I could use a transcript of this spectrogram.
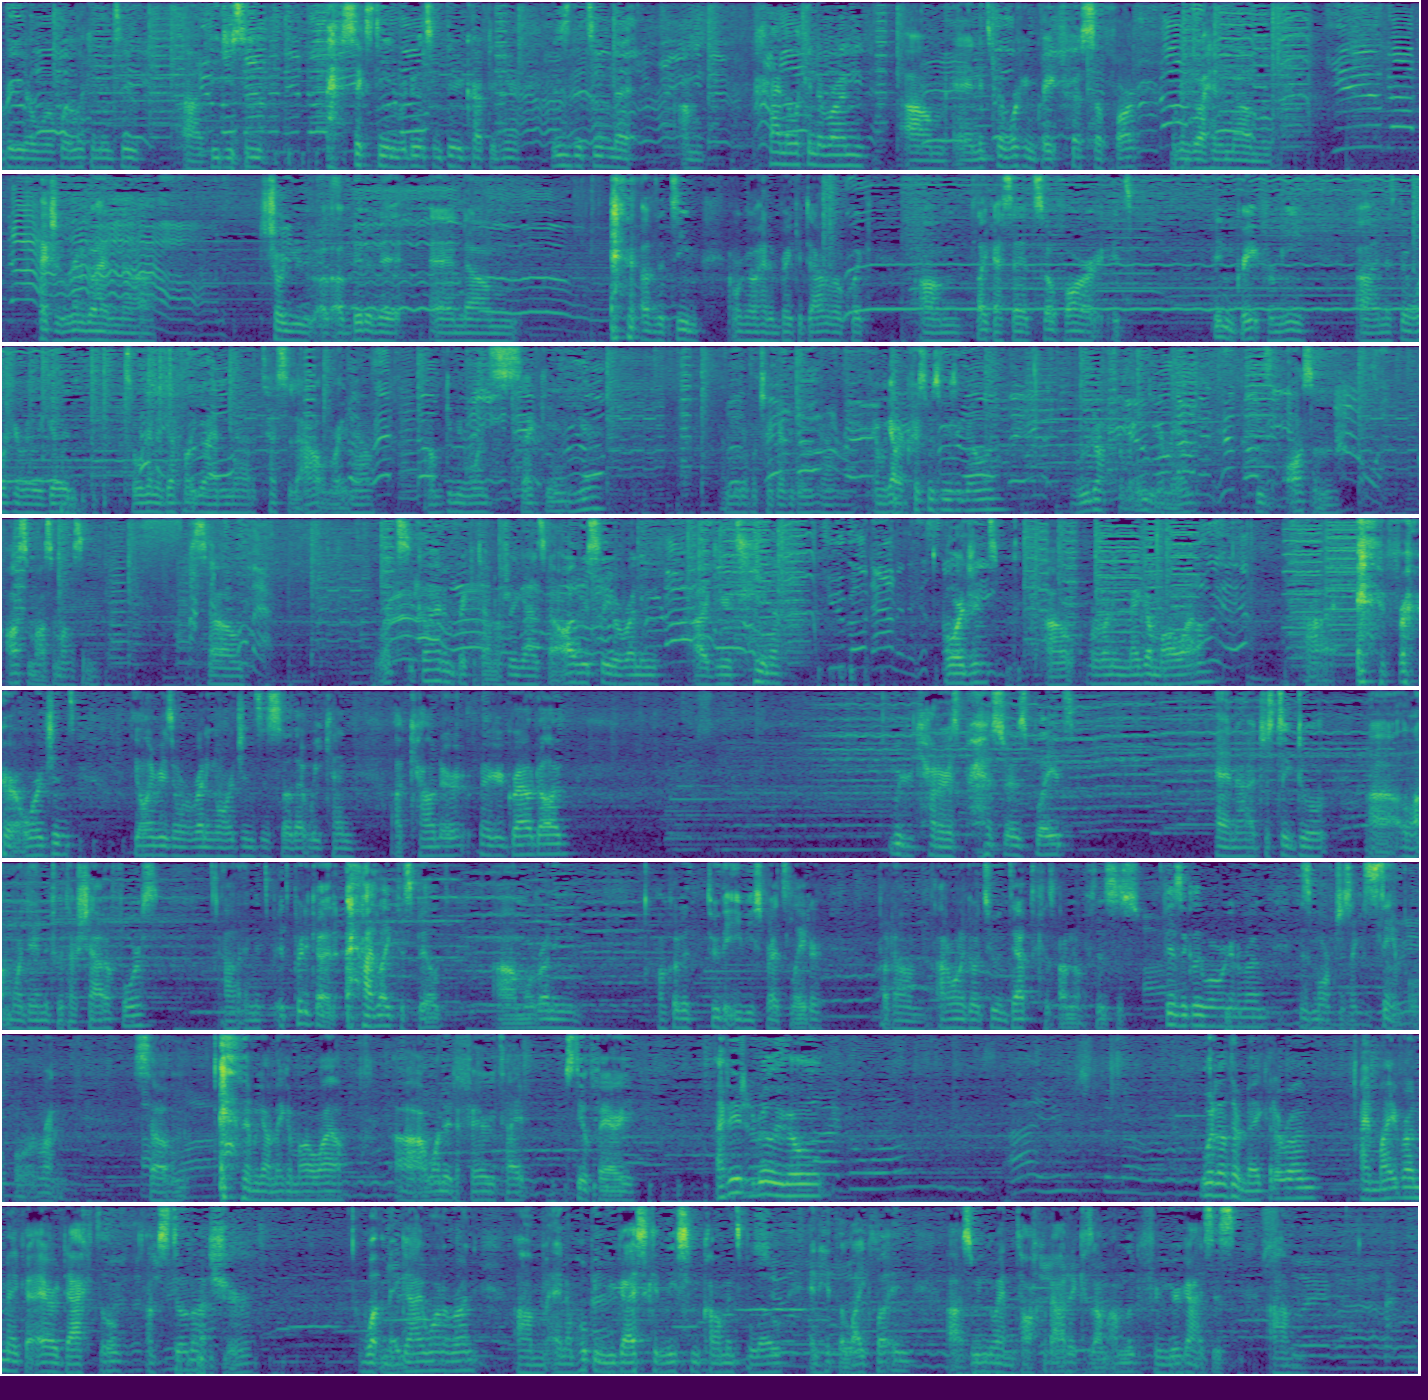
Video where we're looking into uh, VGC 16 we're doing some theory crafting here. This is the team that I'm kind of looking to run um, and it's been working great for us so far. We're going to go ahead and um, actually we're going to go ahead and uh, show you a, a, bit of it and um, of the team and we're going to go ahead and break it down real quick. Um, like I said, so far it's been great for me uh, and it's been working really good. So we're gonna definitely go ahead and uh, test it out right now. Um, give me one second here. Let me double check everything. Um, and we got our Christmas music going. Rudolph the reindeer, man. He's awesome. Awesome, awesome, awesome. So let's go ahead and break it down. I'll show you guys. Uh, obviously, we're running uh, Giratina Origins. Uh, we're running Mega Mawile uh, for her Origins. The only reason we're running Origins is so that we can uh, counter Mega Groudon. We can counter his Precipice Blades. And uh, just to do uh, a lot more damage with our Shadow Force. Uh, and it's, it's pretty good. I like this build. Um, we're running, I'll go to, through the EV spreads later. But um, I don't want to go too in depth because I don't know if this is physically what we're going to run. This is more of just like a sample for what we're running. So then we got Mega Mawile. Uh, I wanted a fairy type, Steel Fairy. I didn't really know what other Mega to run. I might run Mega Aerodactyl. I'm still not sure what Mega I want to run. Um, and I'm hoping you guys can leave some comments below and hit the like button uh, so we can go ahead and talk about it because I'm, I'm, looking for your guys' um,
